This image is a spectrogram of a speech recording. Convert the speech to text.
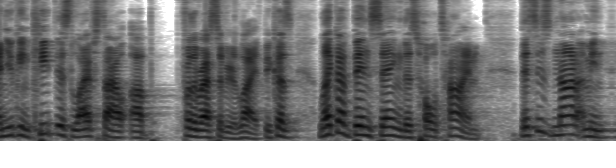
and you can keep this lifestyle up for the rest of your life because like i've been saying this whole time this is not i mean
